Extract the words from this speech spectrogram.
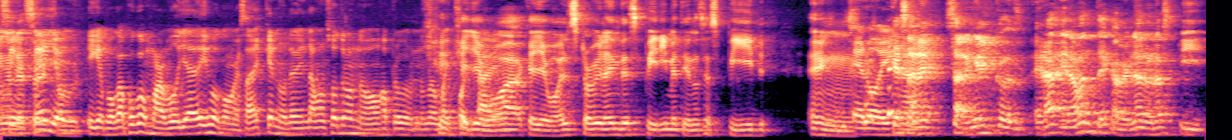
sin el el sello y que poco a poco Marvel ya dijo, como que sabes que no le necesitamos nosotros, no vamos a no nos va a que, importar. llevó a, que llevó al storyline de Speedy metiéndose Speed en. Heroína. Que sale, sale en el. Era, era manteca, ¿verdad? No era Speed.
